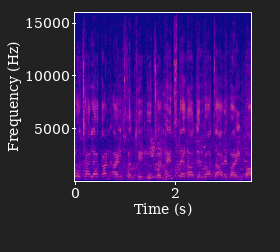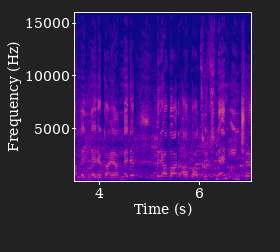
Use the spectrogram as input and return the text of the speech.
սոցիալական այլ խնդիր լուծել։ Հենց տեղադրված արևային պանելները, կայանները դրավար ապացույցն են, ինչը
